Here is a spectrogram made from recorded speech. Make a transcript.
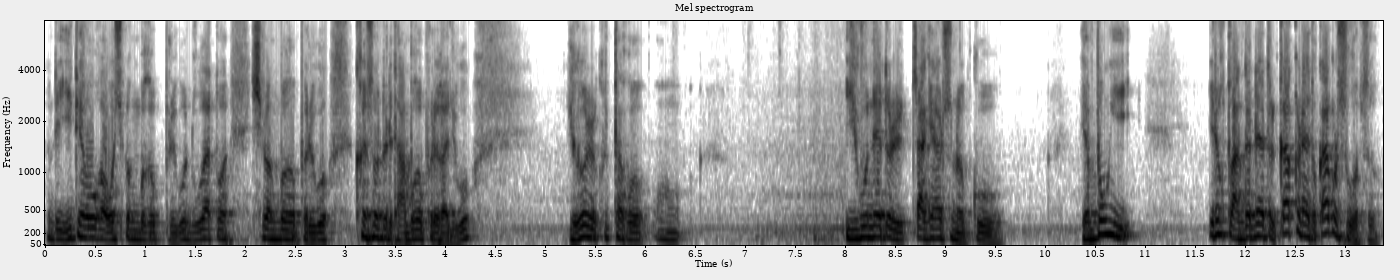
근데 이대호가 50억 먹어버리고, 누가 또 10억 먹어버리고, 큰 손들이 다 먹어버려가지고, 이걸 그렇다고, 어, 이군 애들 짜게 할 수는 없고, 연봉이 1억도 안 되는 애들 깎으려 해도 깎을 수가 없어.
